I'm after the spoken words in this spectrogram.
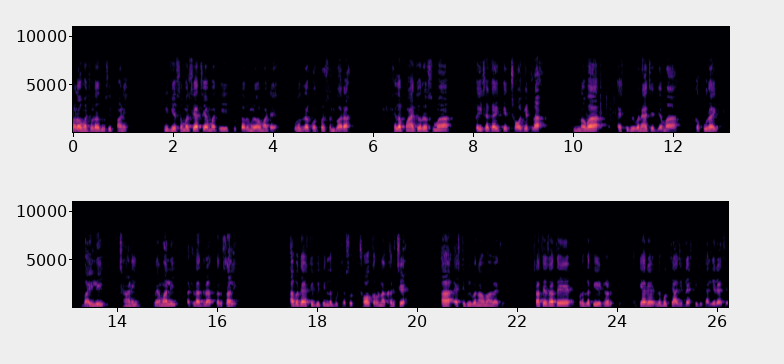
તળાવમાં છોડાતા દૂષિત પાણીની જે સમસ્યા છે એમાંથી છુટકારો મેળવવા માટે વડોદરા કોર્પોરેશન દ્વારા છેલ્લા પાંચ વર્ષમાં કહી શકાય કે છ જેટલા નવા એસટીપી બન્યા છે, જેમાં કપુરાઈ, બાયલી, છાણી, વેમાલી, અટલાદરા, તરસાલી આ બધા એસટીપીથી લગભગ છસો છ કરોડના ખર્ચે આ એસટીપી બનાવવામાં આવ્યા છે. સાથે સાથે પ્રગતિ હેઠળ અત્યારે લગભગ ચાર જેટલા એસટીપી ચાલી રહ્યા છે.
